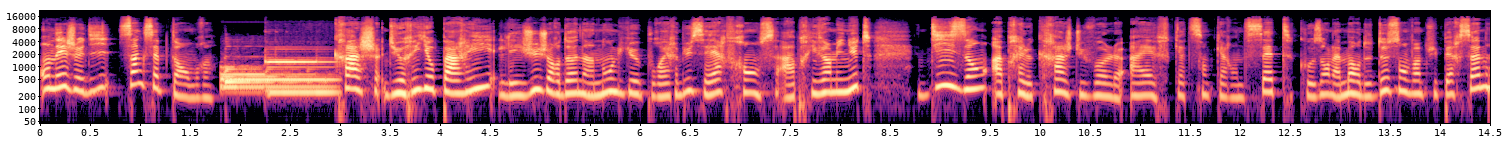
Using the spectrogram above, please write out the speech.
On est jeudi 5 septembre. Crash du Rio-Paris, les juges ordonnent un non-lieu pour Airbus et Air France a pris 20 minutes, dix ans après le crash du vol AF447 causant la mort de 228 personnes.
